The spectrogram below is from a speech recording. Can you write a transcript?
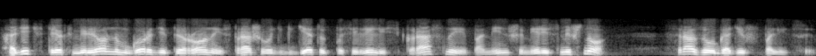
Ходить в трехмиллионном городе Перрона и спрашивать, где тут поселились красные, по меньшей мере смешно, сразу угодив в полицию.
